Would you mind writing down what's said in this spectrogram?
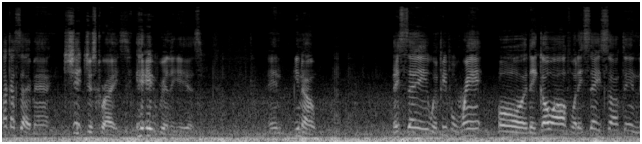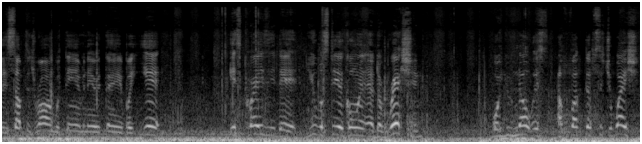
Like I say, man, shit just crazy. It really is. And you know, they say when people rant or they go off or they say something, that something's wrong with them and everything. But yet, it's crazy that you will still go in a direction where you know it's a fucked up situation.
